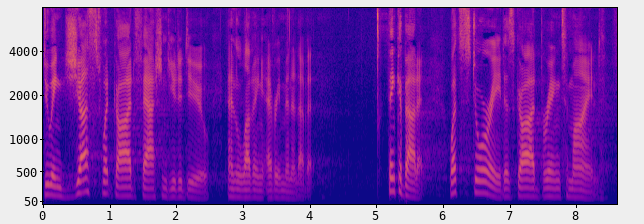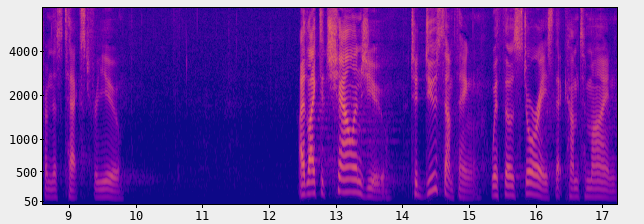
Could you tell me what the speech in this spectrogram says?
doing just what God fashioned you to do and loving every minute of it. Think about it. What story does God bring to mind from this text for you? I'd like to challenge you to do something with those stories that come to mind.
